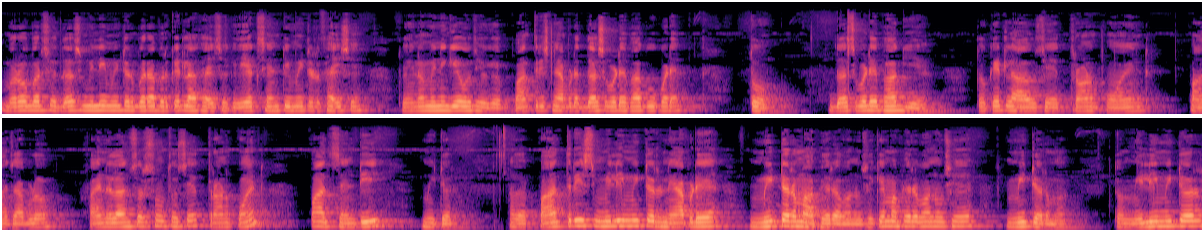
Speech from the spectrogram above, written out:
બરાબર છે, દસ મિલીમીટર બરાબર કેટલા થાય છે કે એક સેન્ટીમીટર થાય છે? તો એનો મિનિંગ એવો થયો કે પાંત્રીસને આપણે દસ વડે ભાગવું પડે. તો દસ વડે ભાગીએ તો કેટલા આવશે? ત્રણ પોઈન્ટ પાંચ. આપણો ફાઇનલ આન્સર શું થશે? ત્રણ પોઈન્ટ પાંચ સેન્ટીમીટર. હવે પાંત્રીસ મિલીમીટરને આપણે મીટરમાં ફેરવવાનું છે. કેમાં ફેરવવાનું છે? મીટરમાં. તો મિલીમીટર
